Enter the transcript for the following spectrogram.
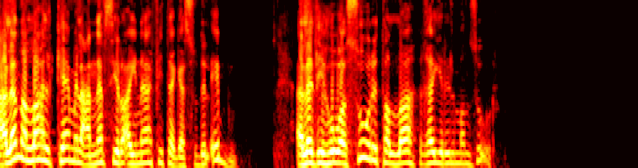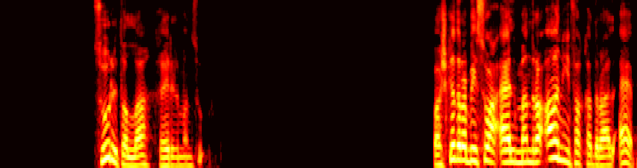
اعلان الله الكامل عن نفسه رأيناه في تجسد الإبن الذي هو صورة الله غير المنظور. صورة الله غير المنظور. وعشان كده رب يسوع قال من رآني فقد رأى الآب.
